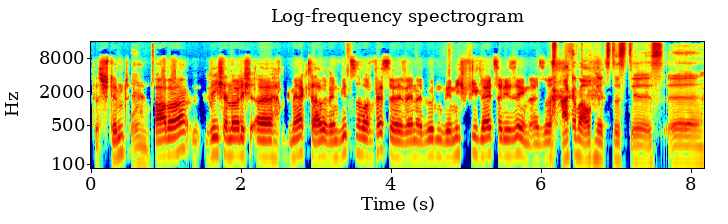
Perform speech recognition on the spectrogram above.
Das stimmt. Und Aber wie ich ja neulich äh, gemerkt habe, wenn wir jetzt noch auf dem Festival wären, dann würden wir nicht viel gleichzeitig sehen. Also, ich sag aber auch jetzt, dass das, äh,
